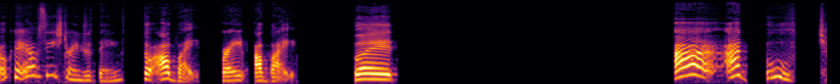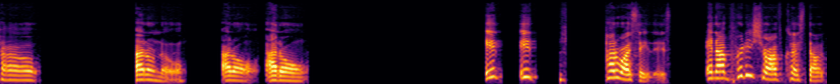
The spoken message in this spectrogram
okay, I've seen Stranger Things, so I'll bite. Right, I'll bite. But I I ooh child, I don't know. I don't I don't. It it. How do I say this? And I'm pretty sure I've cussed out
